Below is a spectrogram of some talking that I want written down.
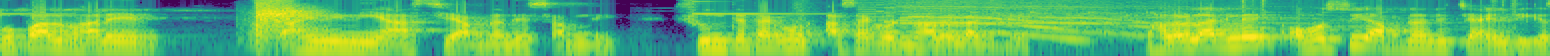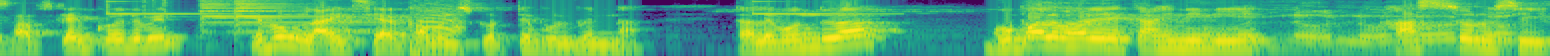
গোপাল ভাঁড়ের কাহিনী নিয়ে আসছি আপনাদের সামনে। শুনতে থাকুন, আশা করি ভালো লাগবে। ভালো লাগলে অবশ্যই আপনাদের চ্যানেলটিকে সাবস্ক্রাইব করে দেবেন এবং লাইক, শেয়ার, কমেন্টস করতে ভুলবেন না। তাহলে বন্ধুরা গোপাল ভাঁড়ের কাহিনী নিয়ে হাস্যরসিক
